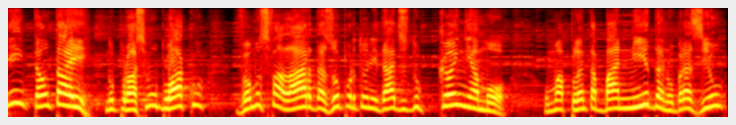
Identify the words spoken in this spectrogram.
Então tá aí, no próximo bloco vamos falar das oportunidades do cânhamo, uma planta banida no Brasil,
